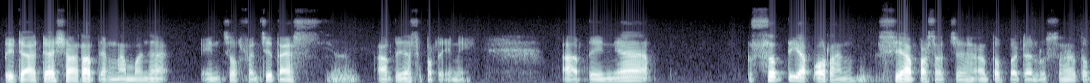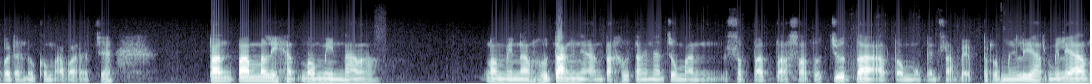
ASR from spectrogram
tidak ada syarat yang namanya insolvency test. Artinya seperti ini. Artinya setiap orang, siapa saja atau badan usaha atau badan hukum apa saja, tanpa melihat nominal, nominal hutangnya, entah hutangnya cuma sebatas satu juta atau mungkin sampai bermiliar-miliar,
